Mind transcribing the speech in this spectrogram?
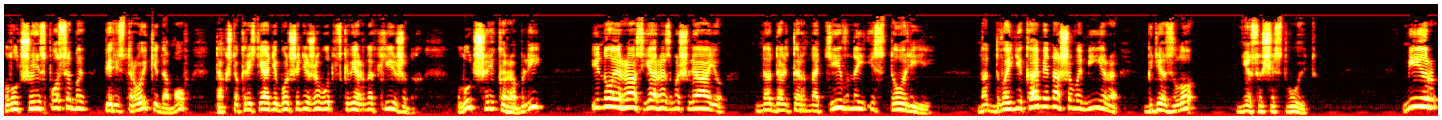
лучшие способы перестройки домов, так что крестьяне больше не живут в скверных хижинах, лучшие корабли. Иной раз я размышляю над альтернативной историей, над двойниками нашего мира, где зло не существует. Мир,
